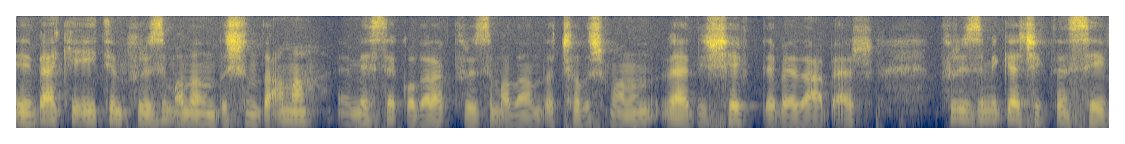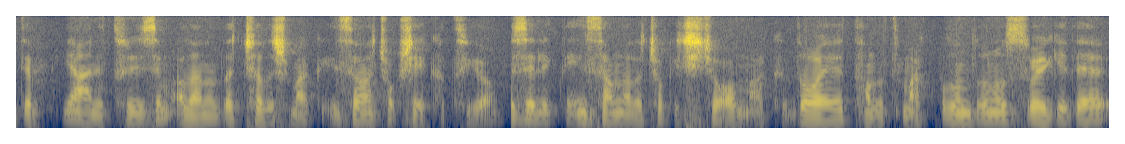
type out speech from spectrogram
E, Belki eğitim turizm alanı dışında ama meslek olarak turizm alanında çalışmanın verdiği şevkle beraber turizmi gerçekten sevdim. Yani turizm alanında çalışmak insana çok şey katıyor. Özellikle insanlara çok iç içe olmak, doğaya tanıtmak, bulunduğunuz bölgede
